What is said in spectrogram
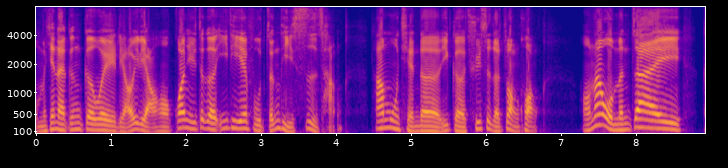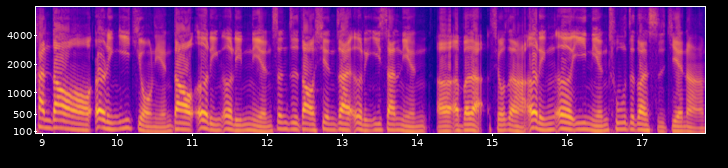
我们先来跟各位聊一聊哦，关于这个 ETF 整体市场它目前的一个趋势的状况哦。那我们在看到二零一九年到二零二零年，甚至到现在二零一三年，呃呃，不是修正啊，二零二一年初这段时间呢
